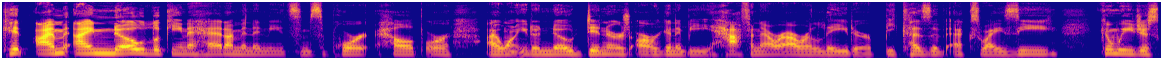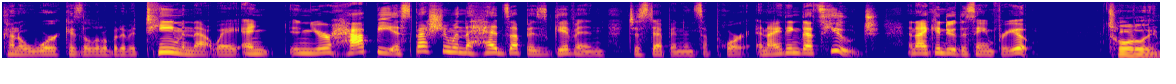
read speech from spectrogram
Kid, I'm, I know looking ahead, I'm going to need some support, help, or I want you to know dinners are going to be half an hour, hour later because of XYZ. Can we just kind of work as a little bit of a team in that way? And, and you're happy, especially when the heads up is given to step in and support. And I think that's huge. And I can do the same for you. Totally.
